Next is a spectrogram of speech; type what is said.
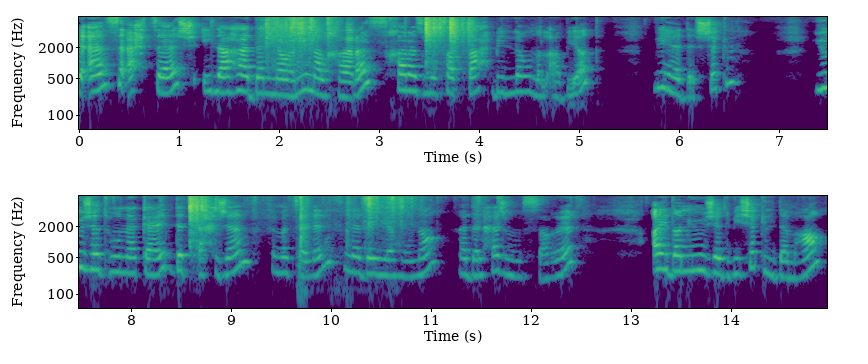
الآن سأحتاج إلى هذا النوع من الخرز خرز مسطح باللون الأبيض بهذا الشكل. يوجد هناك عدة أحجام فمثلا لدي هنا هذا الحجم الصغير. أيضا يوجد بشكل دمعة.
